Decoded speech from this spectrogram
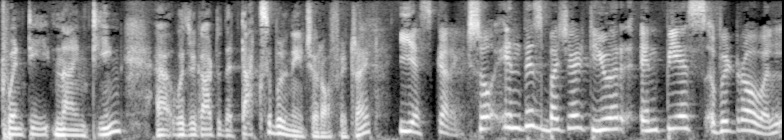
2019 uh, with regard to the taxable nature of it, right? Yes, correct. So in this budget, your NPS withdrawal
